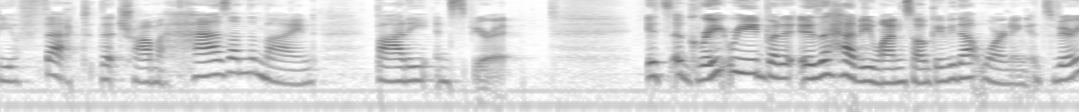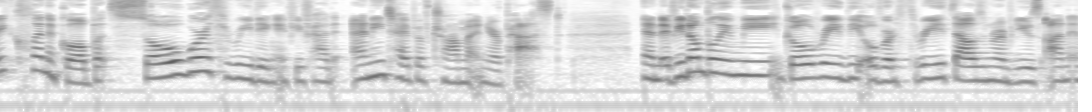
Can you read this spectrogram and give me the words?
the effect that trauma has on the mind, body, and spirit. It's a great read, but it is a heavy one, so I'll give you that warning. It's very clinical, but so worth reading if you've had any type of trauma in your past. And if you don't believe me, go read the over 3,000 reviews on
